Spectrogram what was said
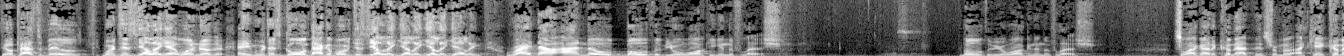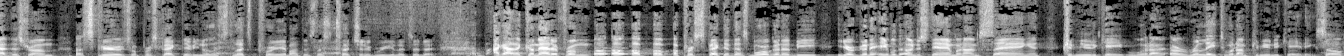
you know, Pastor Fields, we're just yelling at one another and we're just going back and forth, just yelling, yelling, yelling, yelling. Right now, I know both of you are walking in the flesh. Both of you are walking in the flesh. So I got to come at this from a, I can't come at this from a spiritual perspective. You know, let's, let's pray about this. Let's touch and agree. Let's, I got to come at it from a, a, a, perspective that's more going to be, you're going to be able to understand what I'm saying and communicate what I, or relate to what I'm communicating. So,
